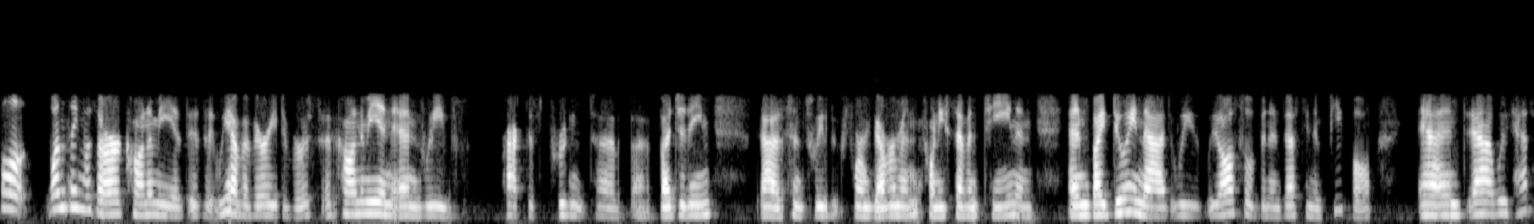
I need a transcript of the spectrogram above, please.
Well, one thing with our economy is, is that we have a very diverse economy, and, and we've practiced prudent uh, uh, budgeting uh, since we formed government in 2017, and and by doing that, we we also have been investing in people, and uh, we've had a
